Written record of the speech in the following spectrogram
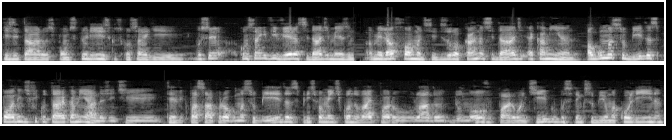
visitar os pontos turísticos, consegue, você consegue viver a cidade mesmo. A melhor forma de se deslocar na cidade é caminhando. Algumas subidas podem dificultar a caminhada. A gente teve que passar por algumas subidas, principalmente quando vai para o lado do novo para o antigo, você tem que subir uma colina.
